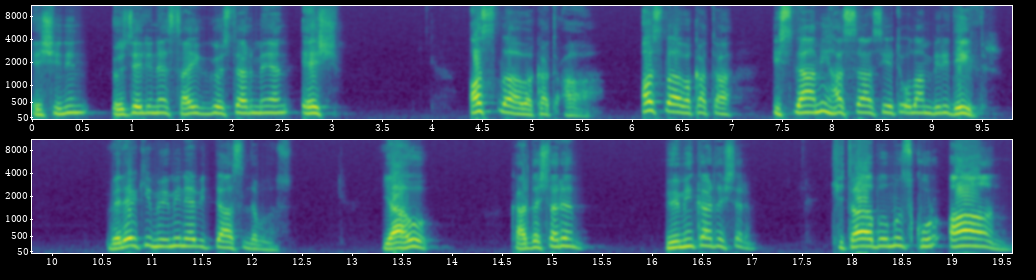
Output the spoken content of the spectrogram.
eşinin özeline saygı göstermeyen eş, asla ve kat'a, asla ve kat'a İslami hassasiyeti olan biri değildir. Velev ki mümin ev iddiasında bulunsun. Yahu kardeşlerim, mümin kardeşlerim, kitabımız Kur'an,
